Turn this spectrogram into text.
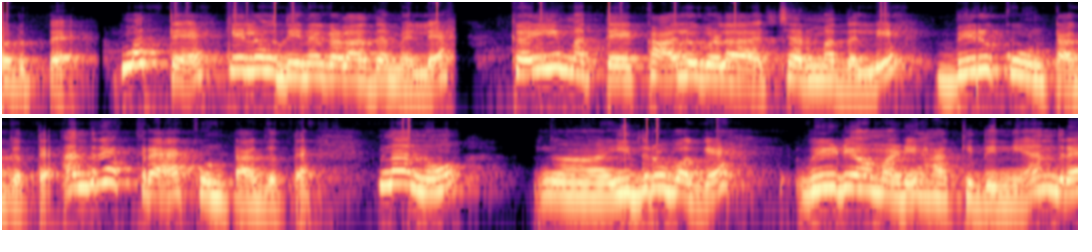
ಬರುತ್ತೆ. ಮತ್ತೆ ಕೆಲವು ದಿನಗಳಾದ ಮೇಲೆ ಕೈ ಮತ್ತೆ ಕಾಲುಗಳ ಚರ್ಮದಲ್ಲಿ ಬಿರುಕು ಉಂಟಾಗುತ್ತೆ. ಅಂದ್ರೆ ಕ್ರ್ಯಾಕ್ ಉಂಟಾಗುತ್ತೆ. ನಾನು ಇದ್ರ ಬಗ್ಗೆ ವಿಡಿಯೋ ಮಾಡಿ ಹಾಕಿದ್ದೀನಿ. ಅಂದ್ರೆ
